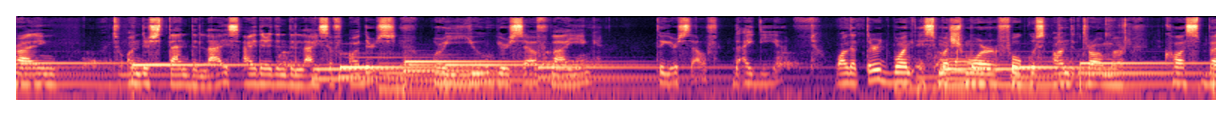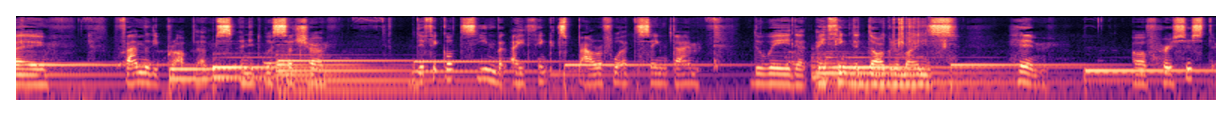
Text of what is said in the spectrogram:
trying to understand the lies, either than the lies of others or you yourself lying to yourself, the idea. While the third one is much more focused on the trauma caused by family problems, and it was such a difficult scene, but I think it's powerful at the same time. The way that I think the dog reminds him of her sister,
